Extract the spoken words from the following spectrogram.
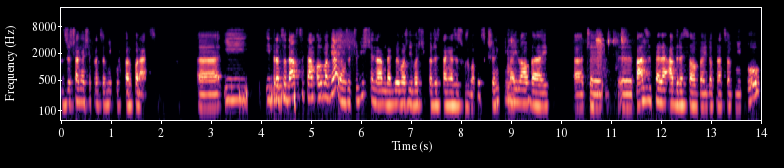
zrzeszania się pracowników korporacji. E, I, I pracodawcy tam odmawiają rzeczywiście nam jakby możliwości korzystania ze służbowej skrzynki mailowej e, czy e, bazy teleadresowej do pracowników.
